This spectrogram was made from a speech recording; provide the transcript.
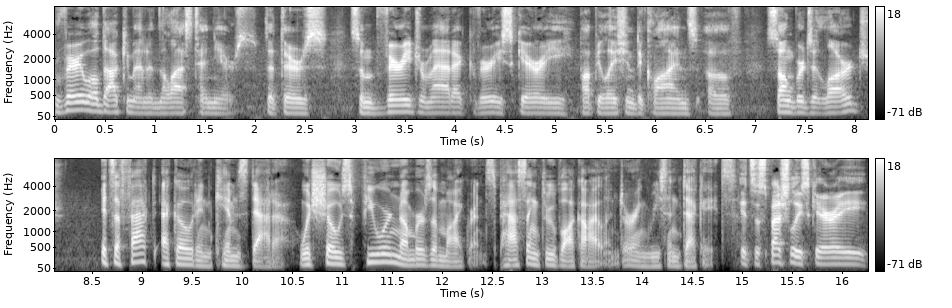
very well documented in the last 10 years that there's some very dramatic, very scary population declines of songbirds at large. It's a fact echoed in Kim's data, which shows fewer numbers of migrants passing through Block Island during recent decades. It's especially scary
